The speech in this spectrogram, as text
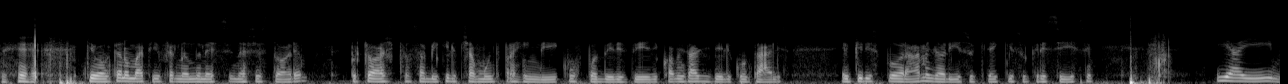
que bom que eu não matei o Fernando nesse, nessa história. Porque eu acho que eu sabia que ele tinha muito para render com os poderes dele, com a amizade dele com o Thales. Eu queria explorar melhor isso, queria que isso crescesse. E aí,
